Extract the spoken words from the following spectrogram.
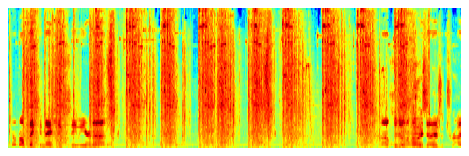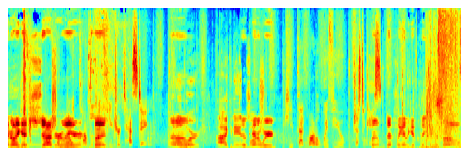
I don't know if they can actually see me or not. I honestly don't know how This I died. was a try. I know I got shot earlier, but future testing. Don't um, worry. I can It handle was kind of weird, Keep that model with you, just in but case. I'm definitely gonna get the. Oh,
